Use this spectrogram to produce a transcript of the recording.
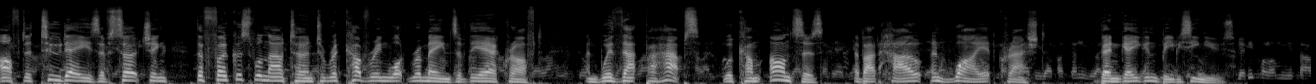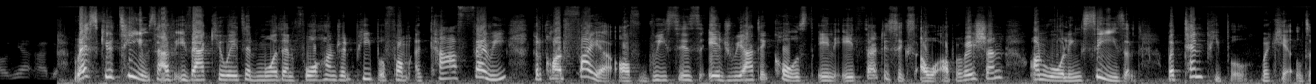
After two days of searching, the focus will now turn to recovering what remains of the aircraft and with that perhaps will come answers about how and why it crashed. Ben Gagan, BBC News. Rescue teams have evacuated more than 400 people from a car ferry that caught fire off Greece's Adriatic coast in a 36-hour operation on rolling seas, but 10 people were killed.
